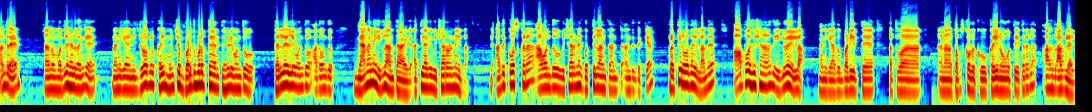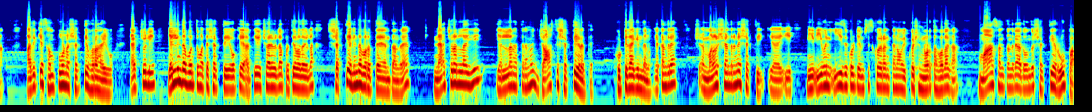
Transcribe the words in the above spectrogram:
ಅಂದ್ರೆ ನಾನು ಮೊದಲೇ ಹೇಳ್ದಂಗೆ ನನಗೆ ನಿಜವಾಗ್ಲೂ ಕೈ ಮುಂಚೆ ಬಡ್ದು ಬಿಡುತ್ತೆ ಅಂತ ಹೇಳಿ ಒಂದು ತಲೆಯಲ್ಲಿ ಒಂದು ಅದೊಂದು ಜ್ಞಾನನೇ ಇಲ್ಲ ಅಂತ ನನಗೆ. ಅತಿಯಾಗಿ ವಿಚಾರನೇ ಇಲ್ಲ. ಅದಕ್ಕೋಸ್ಕರ ಆ ಒಂದು ವಿಚಾರಣೆ ಗೊತ್ತಿಲ್ಲ ಅಂತ ಅಂತ ಅಂದಿದ್ದಕ್ಕೆ ಪ್ರತಿರೋಧ ಇಲ್ಲ. ಅಂದ್ರೆ ಆಪೋಸಿಷನ್ ಅನ್ನೋದು ಇಲ್ವೇ ಇಲ್ಲ. ನನಗೆ ಅದು ಬಡಿಯುತ್ತೆ ಅಥವಾ ನಾನು ತಪ್ಪಿಸ್ಕೋಬೇಕು ಕೈ ನೋವುತ್ತೆ ಈ ಥರ ಎಲ್ಲ ಆಗ್- ಆಗ್ಲೇ ಇಲ್ಲ. ಅದಕ್ಕೆ ಸಂಪೂರ್ಣ ಶಕ್ತಿ ಹೊರಹರಿವು. ಆಕ್ಚುಲಿ ಎಲ್ಲಿಂದ ಬಂತು ಮತ್ತೆ ಶಕ್ತಿ? ಓಕೆ ಅತಿ ವಿಚಾರವಿಲ್ಲ ಪ್ರತಿರೋಧವಿಲ್ಲ ಶಕ್ತಿ ಎಲ್ಲಿಂದ ಬರುತ್ತೆ ಅಂತಂದ್ರೆ ನ್ಯಾಚುರಲ್ ಆಗಿ ಎಲ್ಲರ ಹತ್ರನೂ ಜಾಸ್ತಿ ಶಕ್ತಿ ಇರುತ್ತೆ, ಹುಟ್ಟಿದಾಗಿಂದನು. ಯಾಕಂದ್ರೆ ಮನುಷ್ಯ ಅಂದ್ರೇನೆ ಶಕ್ತಿ. ನೀವು even is equal to M C square ಅಂತ ನಾವು ಇಕ್ವೇಶನ್ ನೋಡ್ತಾ ಹೋದಾಗ ಮಾಸ್ ಅಂತಂದ್ರೆ ಅದೊಂದು ಶಕ್ತಿಯ ರೂಪ.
